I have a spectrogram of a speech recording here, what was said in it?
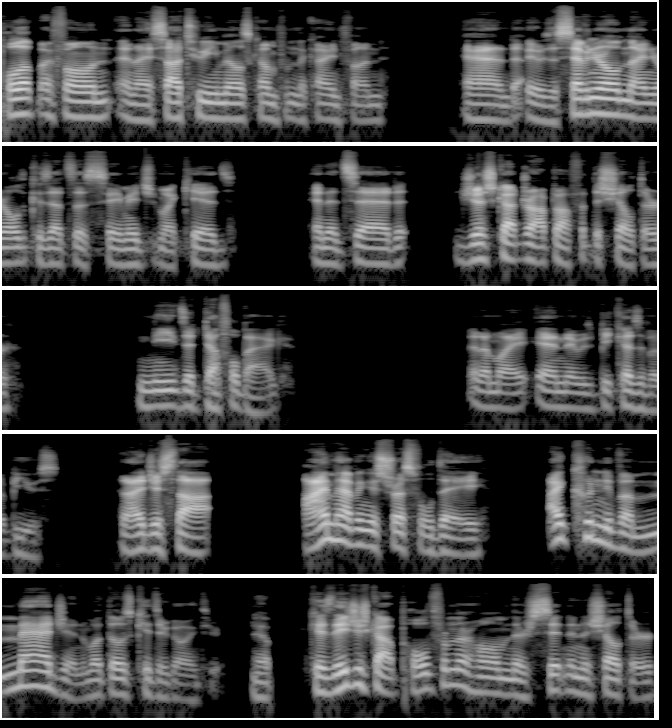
pull up my phone, and I saw two emails come from the Kind Fund. And it was a seven year old and nine year old, because that's the same age as my kids. And it said, just got dropped off at the shelter, needs a duffel bag. And I'm like, and it was because of abuse. And I just thought, I'm having a stressful day. I couldn't even imagine what those kids are going through. Yep. Because they just got pulled from their home. They're sitting in a shelter.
